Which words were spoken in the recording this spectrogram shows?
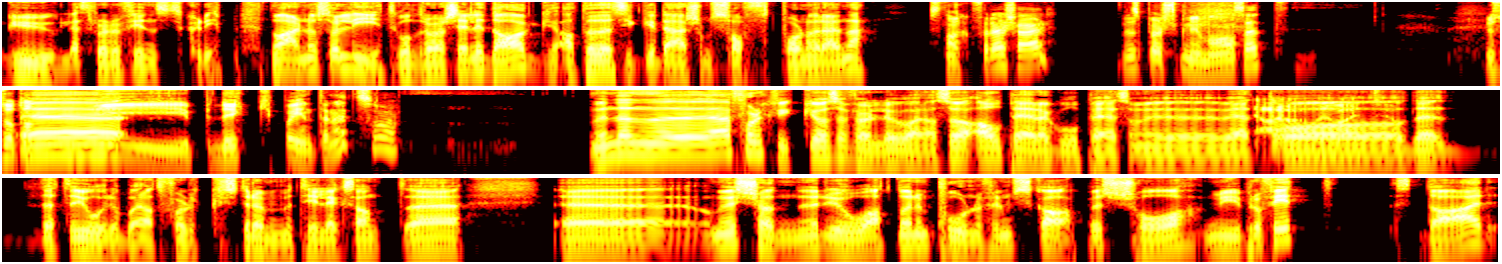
Google. Jeg tror det finnes klipp. Nå er den jo så lite kontroversiell i dag at det sikkert er som softporn å regne. Snakk for deg sjæl. Det spørs hvor mye man har sett. Hvis du har tatt Eh. dypdykk på internett, så Men den, ja, folk fikk jo selvfølgelig bare altså, All PR er god PR, som vi vet. Ja, ja, det vet og det, dette gjorde jo bare at folk strømmet til, ikke sant. Eh, eh, men vi skjønner jo at når en pornofilm skaper så mye profitt, da er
